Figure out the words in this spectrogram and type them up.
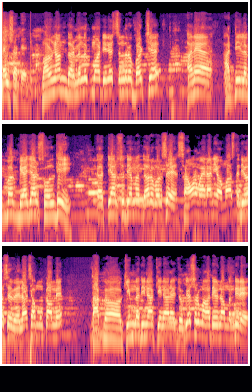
લઈ શકે. મારું નામ ધર્મેન્દ્ર કુમાર દિનેશચંદ્ર ભટ્ટ છે અને આજથી લગભગ બે હજાર સોળથી અત્યાર સુધી અમે દર વર્ષે શ્રાવણ મહિનાની અમાસના દિવસે વહેલાછા મુકામે તાપ- નદીના કિનારે જોગેશ્વર મહાદેવના મંદિરે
